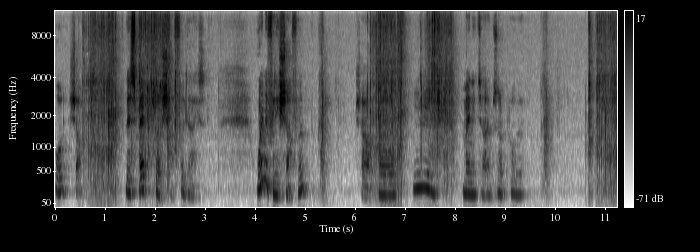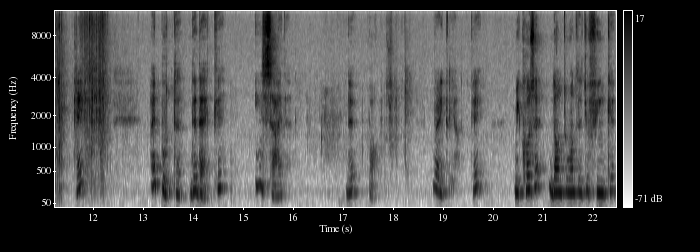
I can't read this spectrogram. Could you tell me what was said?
All shuffle. The spectator shuffle, guys. When I finish shuffle, shuffle mm, many times, no problem. Okay, I put the deck inside the box. Very clear, okay? Because I don't want that you think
